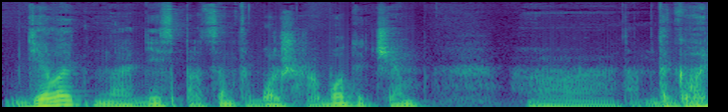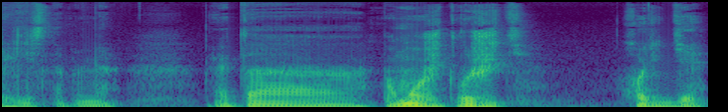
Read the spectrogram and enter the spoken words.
Делать на 10% больше работы, чем э, там, договорились, например. Это поможет выжить хоть где.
